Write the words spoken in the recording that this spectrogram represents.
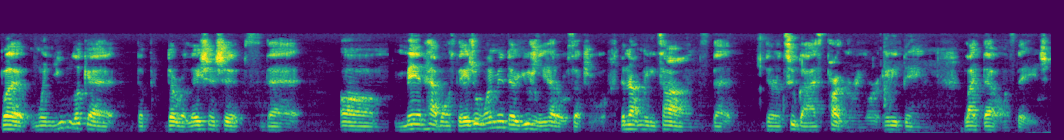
But when you look at the the relationships that um, men have on stage with women, they're usually heterosexual. There are not many times that there are two guys partnering or anything like that on stage.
